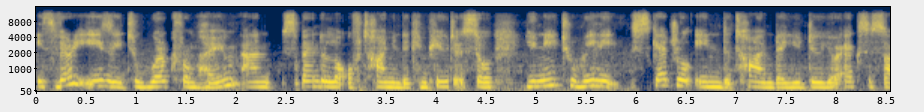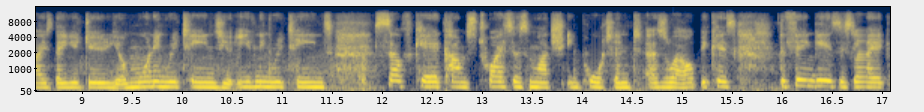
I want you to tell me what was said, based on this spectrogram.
It's very easy to work from home and spend a lot of time in the computer. So you need to really schedule in the time that you do your exercise that you do your morning routines your evening routines. Self-care comes twice as much important as well because the thing is is like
